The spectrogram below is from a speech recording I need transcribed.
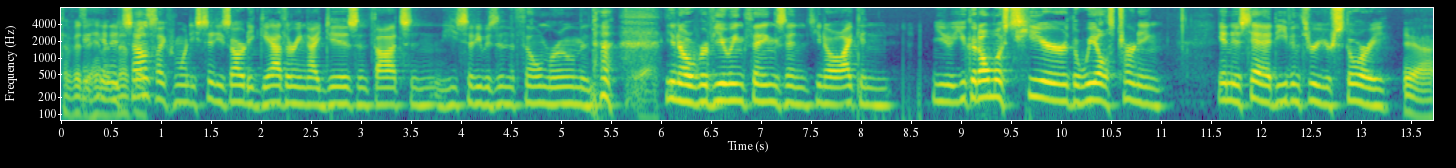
to visit him and in it Memphis. sounds like from what he said, he's already gathering ideas and thoughts. And he said he was in the film room and, you know, reviewing things. And you know, I can, you know, you could almost hear the wheels turning in his head, even through your story yeah.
